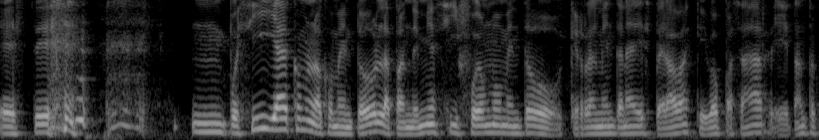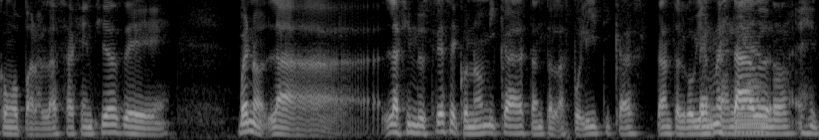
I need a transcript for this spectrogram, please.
Este, pues sí, ya como lo comentó, la pandemia sí fue un momento que realmente nadie esperaba que iba a pasar, eh, tanto como para las agencias de, bueno, la, las industrias económicas, tanto las políticas, tanto el gobierno estado, eh,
